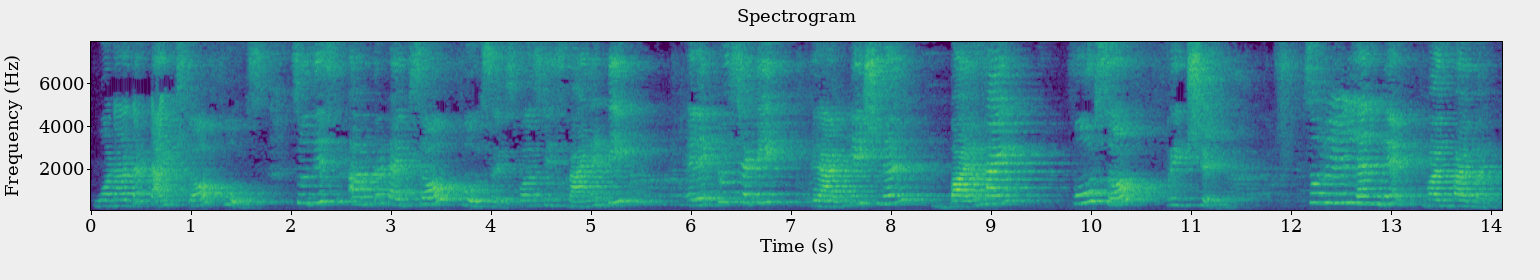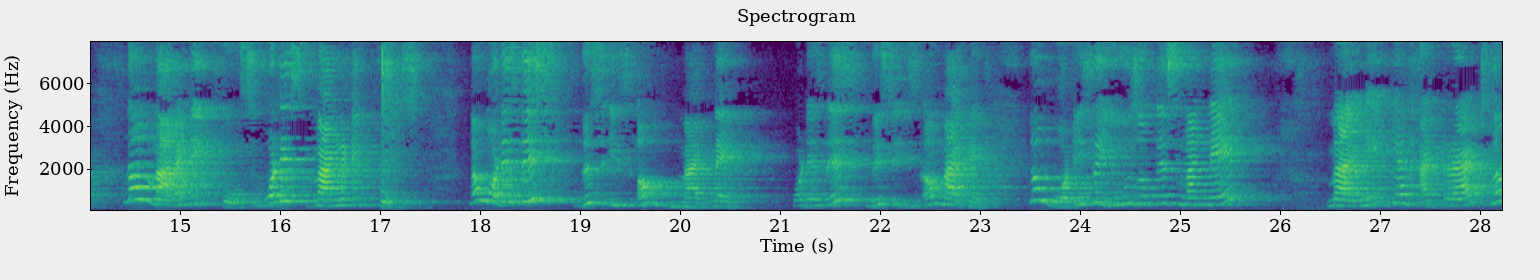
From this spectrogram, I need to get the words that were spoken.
What are the types of force? So, these are the types of forces. First is magnetic, electrostatic, gravitational, buoyant, force of friction. So we will learn them one by one. Now magnetic force. What is magnetic force? Now what is this? This is a magnet. What is this? This is a magnet. Now what is the use of this magnet? Magnet can attract the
